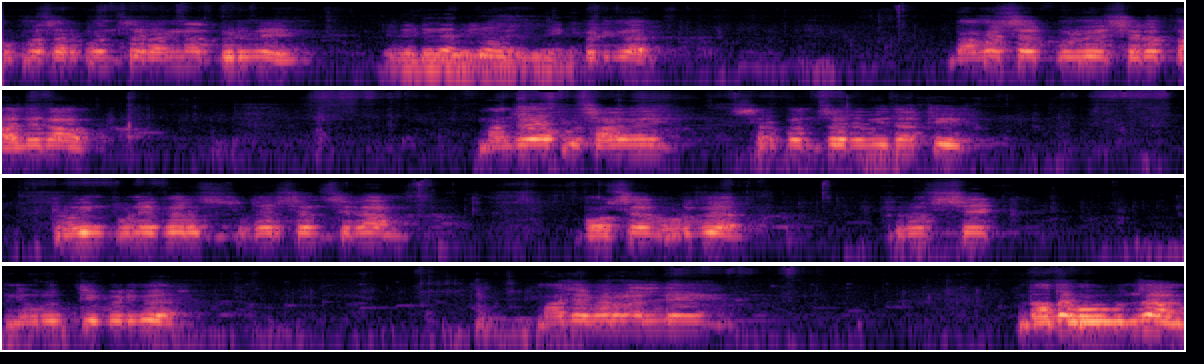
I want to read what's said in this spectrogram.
उपसरपंच रंगनाथ बिडवे बिडगर बाबासाहेब गुळवे शरद भालेराव मंजुबापू साळवे सरपंच रवी दातीर प्रवीण पुणेकर सुदर्शन श्रीराम भाऊसाहेब हुडगर फिरोज शेख निवृत्ती बिडगर. माझ्या बरोबर आले दादा भाऊ दादाभाऊ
